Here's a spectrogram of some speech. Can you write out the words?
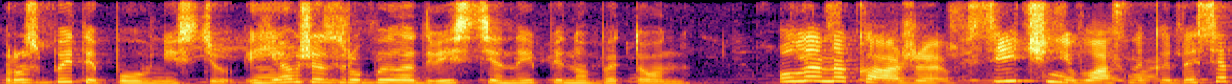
розбити повністю. І я вже зробила дві стіни пінобетон. Олена каже, в січні власники 10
